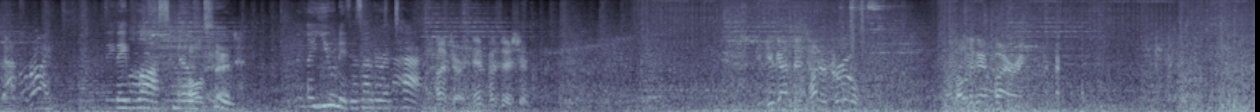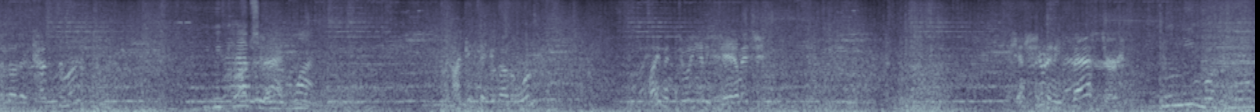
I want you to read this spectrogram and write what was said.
That's right. They've lost no All Node set. 2. A unit is under attack. Hunter, in position. You got this, Hunter Crew. Holding and firing. Another customer? We've captured Node 1. I can take another one. Am I even doing any damage? Can't shoot any faster. We'll need more command.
